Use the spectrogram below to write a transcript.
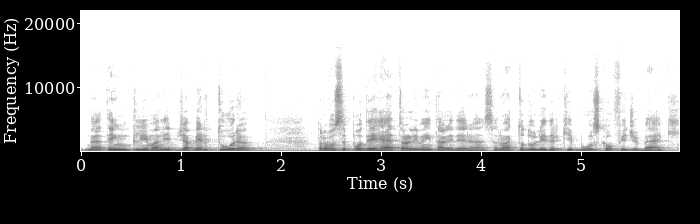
né, tem um clima ali de abertura para você poder retroalimentar a liderança. Não é todo líder que busca o feedback.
